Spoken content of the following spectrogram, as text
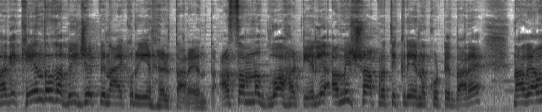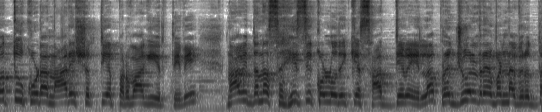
ಹಾಗೆ ಕೇಂದ್ರದ ಬಿಜೆಪಿ ನಾಯಕರು ಏನು ಹೇಳ್ತಾರೆ ಅಂತ. ಅಸ್ಸಾಂನ ಗುವಾಹಟಿಯಲ್ಲಿ ಅಮಿತ್ ಶಾ ಪ್ರತಿಕ್ರಿಯೆಯನ್ನು ಕೊಟ್ಟಿದ್ದಾರೆ. ನಾವ್ಯಾವತ್ತೂ ಕೂಡ ನಾರಿ ಶಕ್ತಿಯ ಪರವಾಗಿ ಇರ್ತೀವಿ. ನಾವಿದನ್ನು ಸಹಿಸಿಕೊಳ್ಳೋದಕ್ಕೆ ಸಾಧ್ಯವೇ ಇಲ್ಲ. ಪ್ರಜ್ವಲ್ ರೇವಣ್ಣ ವಿರುದ್ಧ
